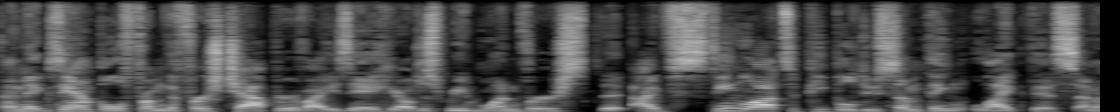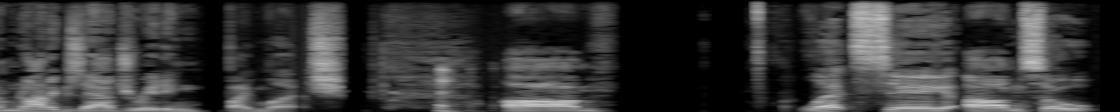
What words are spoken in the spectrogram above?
an example from the first chapter of Isaiah here. I'll just read one verse that I've seen lots of people do something like this and I'm not exaggerating by much. um let's say um so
